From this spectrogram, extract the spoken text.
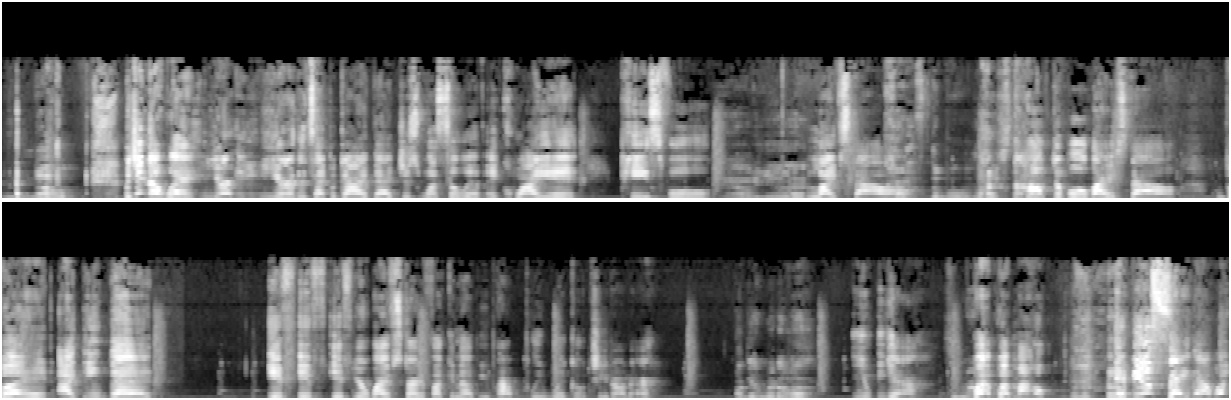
no. But you know what? You're you're the type of guy that just wants to live a quiet, peaceful Hell yeah. lifestyle. Comfortable lifestyle. comfortable lifestyle. But I think that if if if your wife started fucking up, you probably would go cheat on her. I'll get rid of her. You yeah. But but my whole if you say that what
